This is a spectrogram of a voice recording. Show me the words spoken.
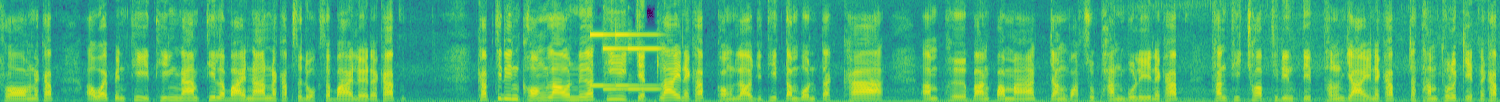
คลองนะครับ เอาไว้เป็นที่ทิ้งน้ำที่ระบายน้ำนะครับ สะดวกสบายเลยนะครับ ครับที่ดินของเราเนื้อที่ 7 ไร่นะครับ ของเราอยู่ที่ตำบลตะค่าอำเภอบางปะมาจังหวัดสุพรรณบุรีนะครับ ท่านที่ชอบที่ดินติดถนนใหญ่นะครับ จะทำธุรกิจนะครับ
